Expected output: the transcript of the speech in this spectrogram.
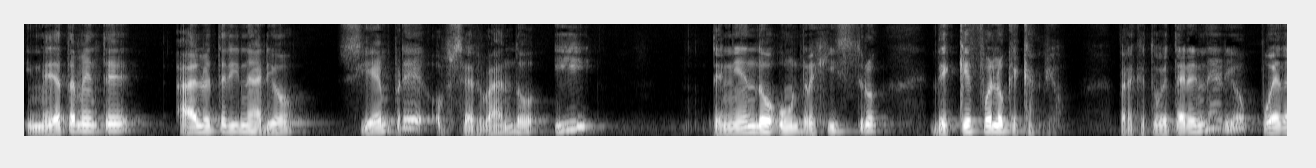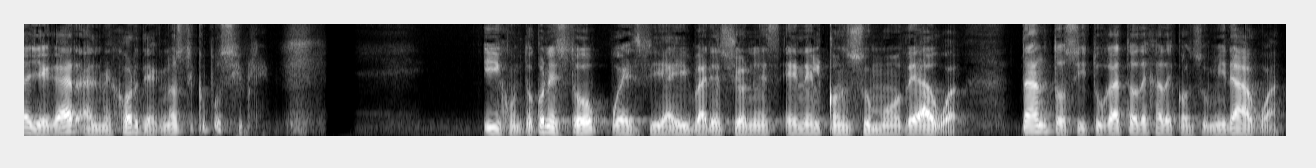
inmediatamente al veterinario, siempre observando y teniendo un registro de qué fue lo que cambió, para que tu veterinario pueda llegar al mejor diagnóstico posible. Y junto con esto, pues sí hay variaciones en el consumo de agua. Tanto si tu gato deja de consumir agua,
